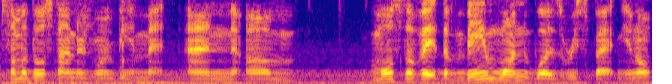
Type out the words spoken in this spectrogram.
some of those standards weren't being met. And um most of it the main one was respect you know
